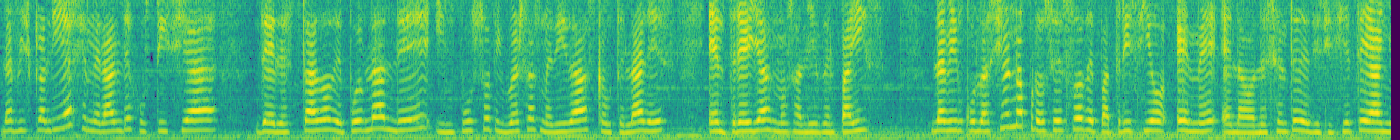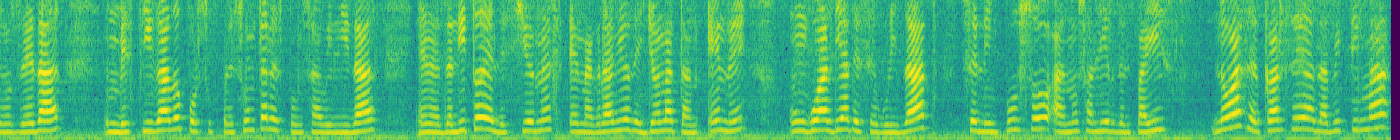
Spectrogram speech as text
La Fiscalía General de Justicia del Estado de Puebla le impuso diversas medidas cautelares, entre ellas no salir del país. La vinculación a proceso de Patricio N., el adolescente de 17 años de edad, investigado por su presunta responsabilidad en el delito de lesiones en agravio de Jonathan N., un guardia de seguridad, se le impuso a no salir del país, no acercarse a la víctima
